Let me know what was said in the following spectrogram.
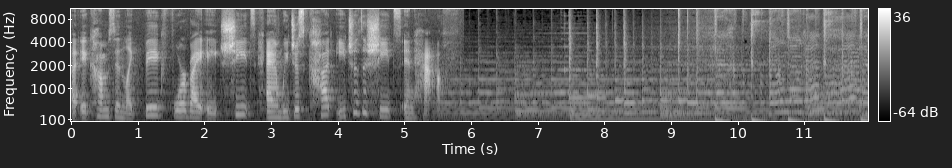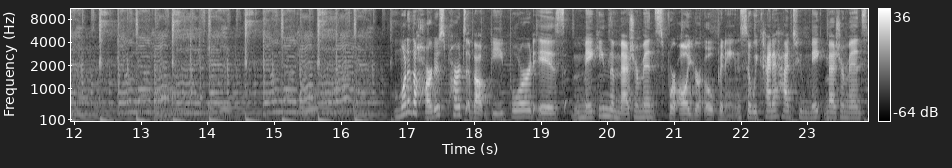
Uh, it comes in like big four by eight sheets, and we just cut each of the sheets in half. One of the hardest parts about beadboard is making the measurements for all your openings. So we kind of had to make measurements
